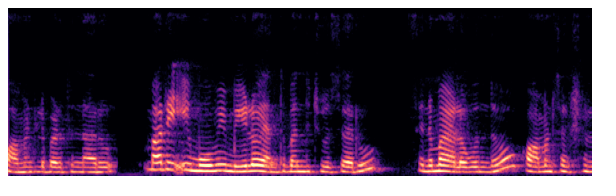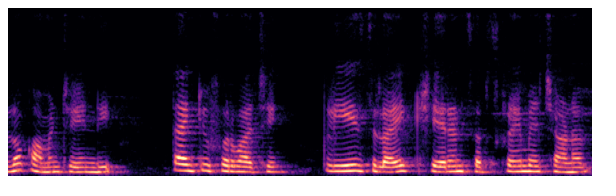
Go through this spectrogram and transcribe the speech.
కామెంట్లు పెడుతున్నారు. మరి ఈ మూవీ మీలో ఎంతమంది చూశారు? సినిమా ఎలా ఉందో కామెంట్ సెక్షన్లో కామెంట్ చేయండి. Thank you for watching. Please like share and subscribe my channel.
